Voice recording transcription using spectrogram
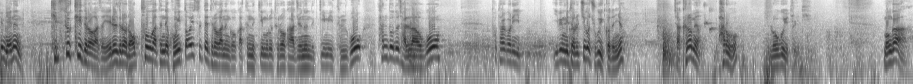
지금 얘는 깊숙이 들어가서 예를 들어 러프 같은데 공이 떠 있을 때 들어가는 것 같은 느낌으로 들어가 주는 느낌이 들고 탄도도 잘 나오고 토탈 거리 200m를 찍어 주고 있거든요. 자, 그러면 바로 로그 유틸리티. 뭔가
